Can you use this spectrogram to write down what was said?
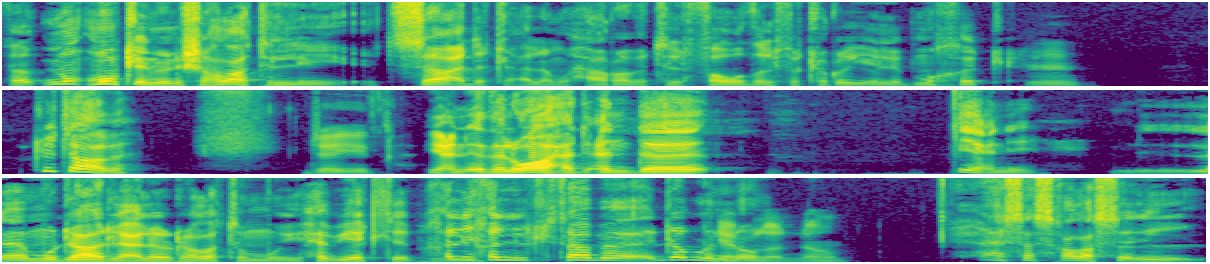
فممكن من الشغلات اللي تساعدك على محاربة الفوضى الفكرية اللي بمخك مم. كتابة جيد يعني إذا الواحد عنده يعني لا مجادلة على قولتهم ويحب يكتب خلي خلي الكتابة قبل قبل النوم. النوم. على أساس خلاص ال-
